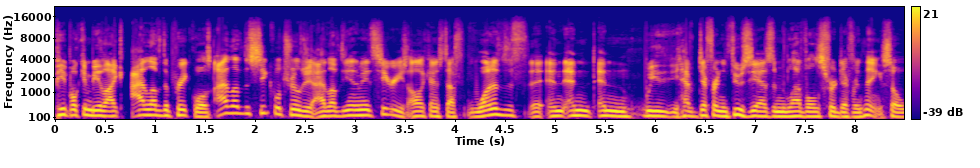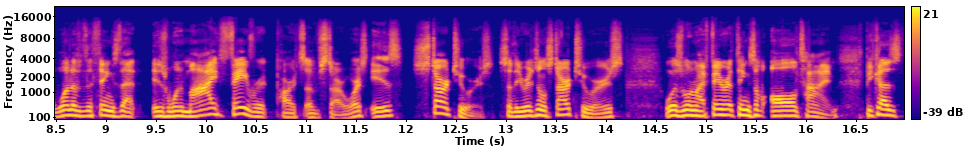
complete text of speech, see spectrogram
people can be like, I love the prequels, I love the sequel trilogy, I love the animated series, all that kind of stuff. One of the th- and and and we have different enthusiasm levels for different things. So one of the things that is one of my favorite parts of Star Wars is Star Tours. So the original Star Tours was one of my favorite things of all time because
